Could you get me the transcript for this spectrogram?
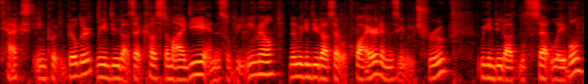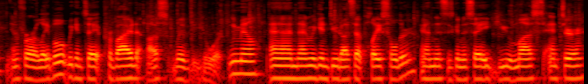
text input builder. We can do dot set custom ID and this will be email. Then we can do dot set required and this is going to be true we can do dot set label and for our label we can say provide us with your email and then we can do dot set placeholder and this is going to say you must enter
